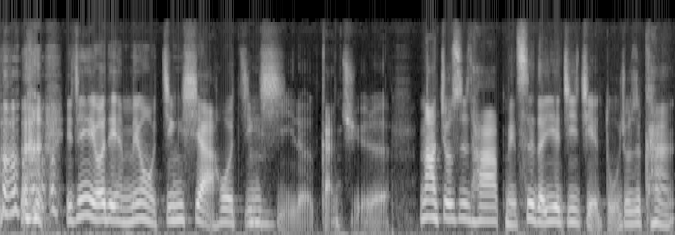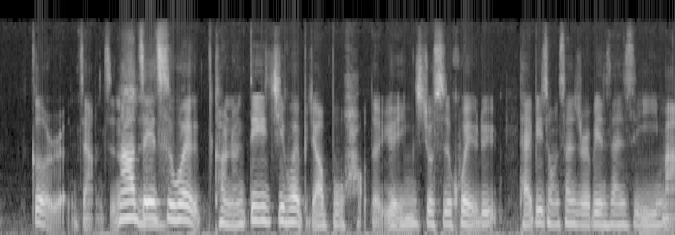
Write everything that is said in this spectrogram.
已经有点没有惊吓或惊喜的感觉了。那就是他每次的业绩解读就是看。个人这样子，那这一次会可能第一季会比较不好的原因就是汇率，台币从三十二变三十一嘛，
